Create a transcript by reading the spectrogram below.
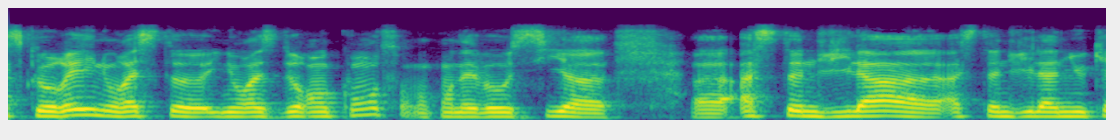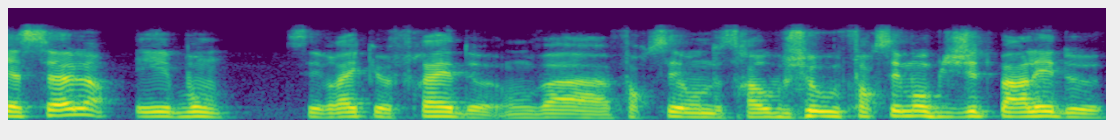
scorer. Il nous reste il nous reste deux rencontres. Donc on avait aussi euh, euh Aston Villa Aston Villa Newcastle. Et bon c'est vrai que Fred on va forcer on sera forcément obligé de parler de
